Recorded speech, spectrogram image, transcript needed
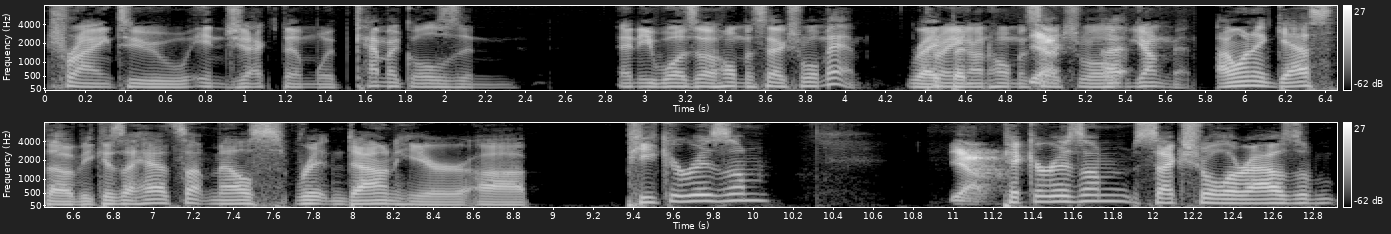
trying to inject them with chemicals and and he was a homosexual man Right, preying but- on homosexual I- young men. I want to guess though because I had something else written down here. Uh, Piquerism, Yeah. piquerism, sexual arousal,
